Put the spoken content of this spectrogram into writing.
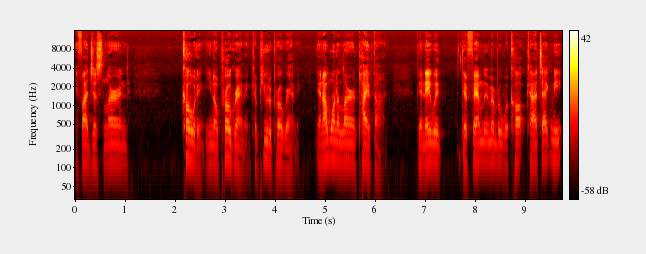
if I just learned coding, you know, programming, computer programming, and I want to learn Python. Then they would, their family member would call, contact me.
